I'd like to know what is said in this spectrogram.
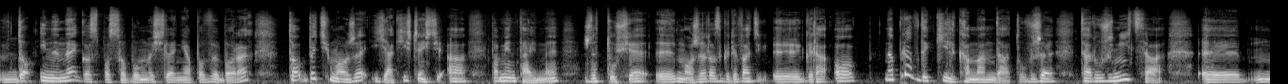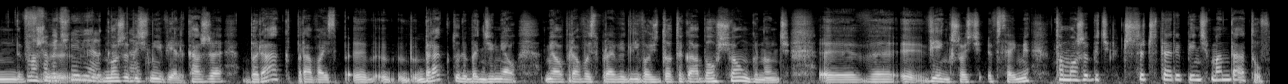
do innego sposobu myślenia po wyborach, to być może jakiejś części, a pamiętajmy, że tu się y, może rozgrywać y, gra o naprawdę kilka mandatów, że ta różnica y, mm, w- Może być niewielka, może tak. być niewielka, że brak prawa i y, y, brak, który będzie miał, miał Prawo i Sprawiedliwość do tego, aby osiągnąć y, w, y, większość w Sejmie, to może być 3, 4, 5 mandatów.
